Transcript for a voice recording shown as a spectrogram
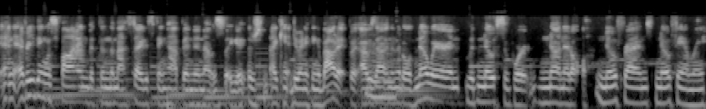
and everything was fine. But then the mastitis thing happened, and I was like, There's, I can't do anything about it. But I was out in the middle of nowhere and with no support, none at all, no friends, no family.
